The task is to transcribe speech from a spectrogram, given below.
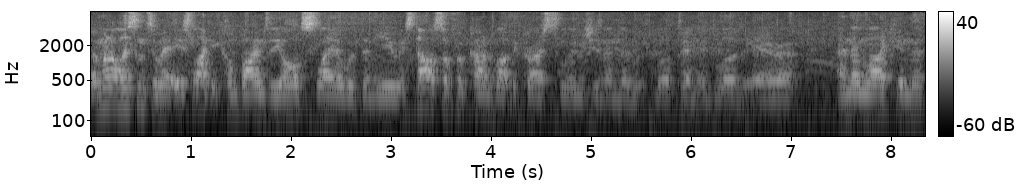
And when I listen to it, it's like it combines the old Slayer with the new. It starts off with kind of like the Christ Illusion and the World Painted Blood era, and then like in the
